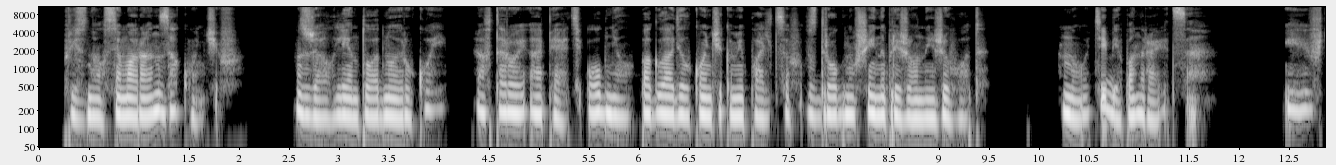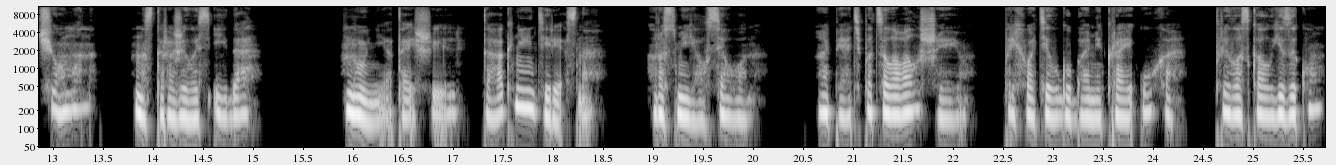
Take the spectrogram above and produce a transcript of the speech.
— признался Маран, закончив. Сжал ленту одной рукой, а второй опять обнял, погладил кончиками пальцев вздрогнувший напряженный живот. «Ну, тебе понравится». «И в чем он?» — насторожилась Ида. «Ну нет, Айшиль, так неинтересно», — рассмеялся он. Опять поцеловал шею, прихватил губами край уха, приласкал языком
